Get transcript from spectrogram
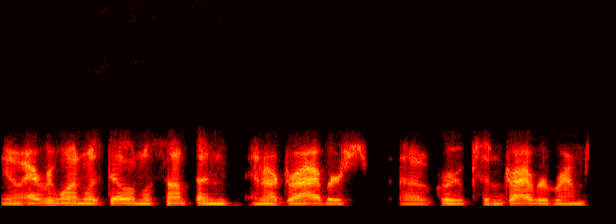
you know everyone was dealing with something in our drivers uh, groups and driver rooms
